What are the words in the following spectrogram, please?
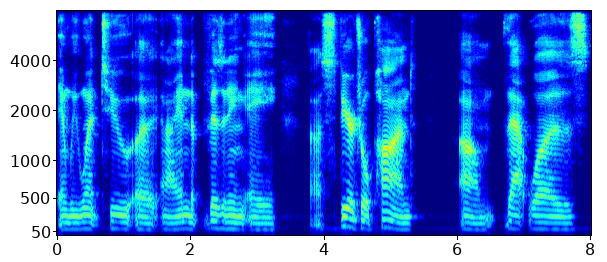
and we went to, uh, and I ended up visiting a, a spiritual pond um, that was,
